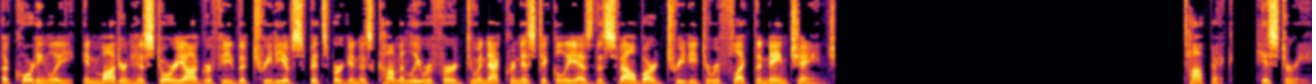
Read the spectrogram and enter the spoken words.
Accordingly, in modern historiography the Treaty of Spitsbergen is commonly referred to anachronistically as the Svalbard Treaty to reflect the name change. History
